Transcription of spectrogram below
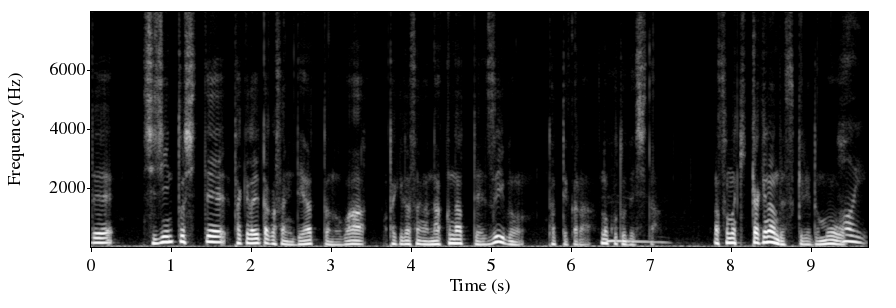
で詩人として武田豊さんに出会ったのは武田さんが亡くなって随分経ってからのことでした。まあ、そのきっかけなんですけれども、はい、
